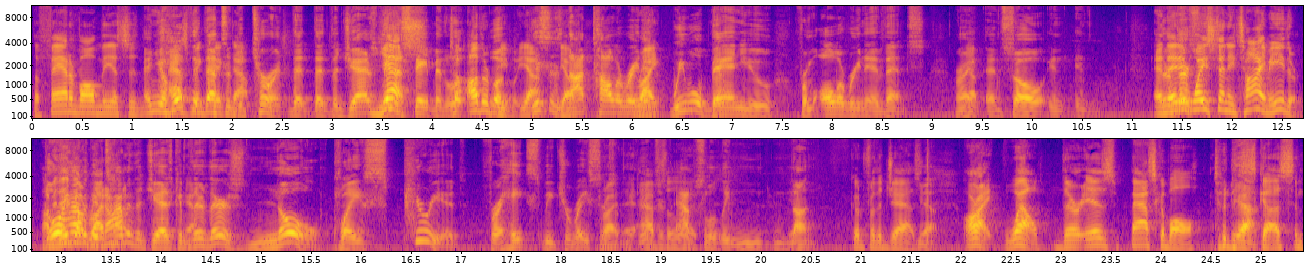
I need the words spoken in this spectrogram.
The fan involved in the incident And you hope that that's a out. deterrent, that, that the Jazz made a statement. to Look, other look, people, yeah, this is yeah. not tolerated. Right. We will ban you from all arena events, right? Yep. And so, in, in, And there- they didn't waste any time either. I Go mean, they have got a good right time at the Jazz game. There, there's no place, period, for hate speech or racism. Right, There's absolutely. absolutely none. Good for the Jazz. Yeah. All right. Well, there is basketball to Yeah. discuss, and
